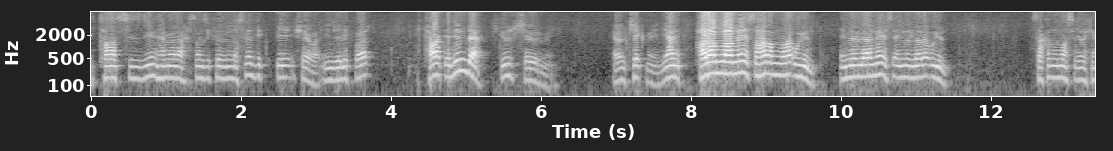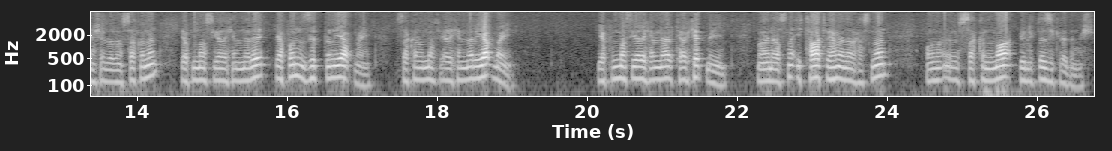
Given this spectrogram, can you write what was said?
itaatsizliğin hemen arkasından zikredilmesine dik bir şey var. incelik var. İtaat edin de yüz çevirmeyin. El çekmeyin. Yani haramlar neyse haramlara uyun. Emirler neyse emirlere uyun. Sakınılması gereken şeylerden sakının. Yapılması gerekenleri yapın. Zıttını yapmayın. Sakınılması gerekenleri yapmayın. Yapılması gerekenleri terk etmeyin. Manasına itaat ve hemen arkasından onu e, sakınma birlikte zikredilmiş.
